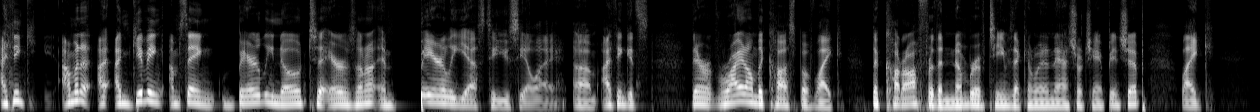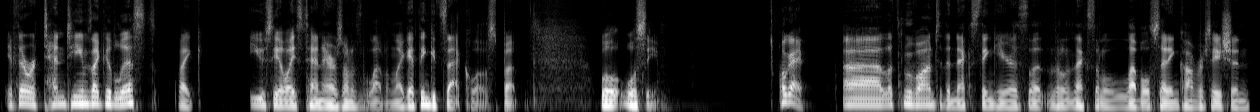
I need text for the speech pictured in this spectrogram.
I think I'm gonna I, am giving I'm saying barely no to Arizona and barely yes to UCLA. Um, I think it's they're right on the cusp of like the cutoff for the number of teams that can win a national championship. Like if there were 10 teams I could list, like UCLA's 10, Arizona's 11. Like I think it's that close, but we'll we'll see. Okay. Uh, let's move on to the next thing here. Is the next little level setting conversation.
